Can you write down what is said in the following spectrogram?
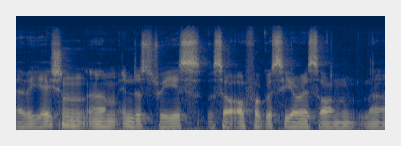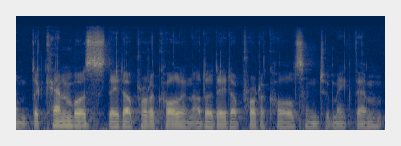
aviation um, industries. So our focus here is on um, the CAN bus data protocol and other data protocols, and to make them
